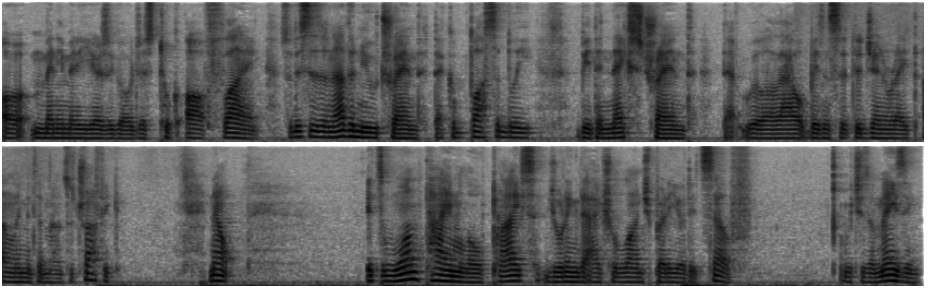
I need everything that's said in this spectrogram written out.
or many many years ago just took off flying. So this is another new trend that could possibly be the next trend that will allow businesses to generate unlimited amounts of traffic. Now, it's one time low price during the actual launch period itself, which is amazing.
